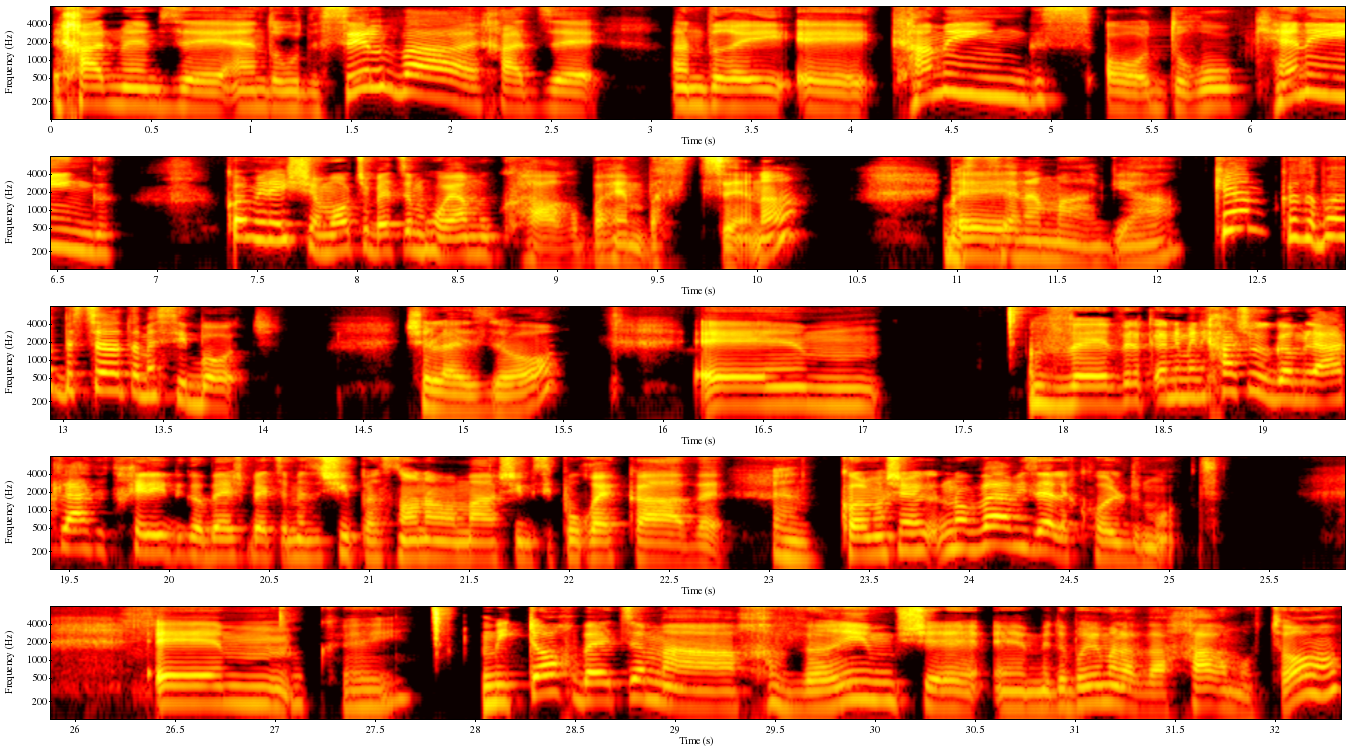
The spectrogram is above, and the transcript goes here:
אחד מהם זה אנדרו דה סילבה, אחד זה אנדרי אה, קאמינגס או דרו קנינג, כל מיני שמות שבעצם הוא היה מוכר בהם בסצנה. בסצנה מאגיה. כן, כזה בסצנת המסיבות של האזור. אמ, ו- ואני מניחה שגם לאט לאט התחיל להתגבש בעצם איזושהי פרסונה ממש עם סיפור רקע כן. וכל מה שנובע מזה לכל דמות. אמ, אוקיי. מתוך בעצם החברים שמדברים עליו לאחר מותו,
